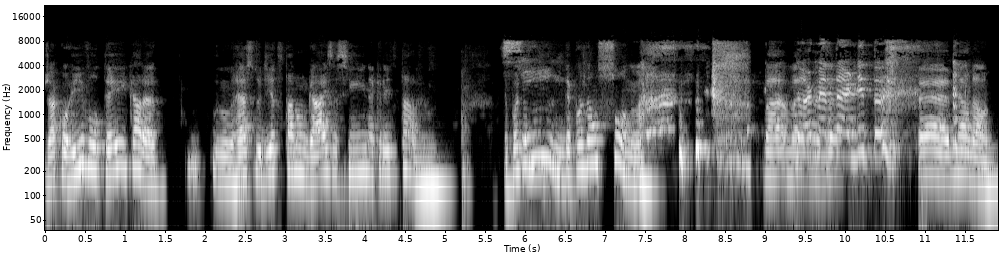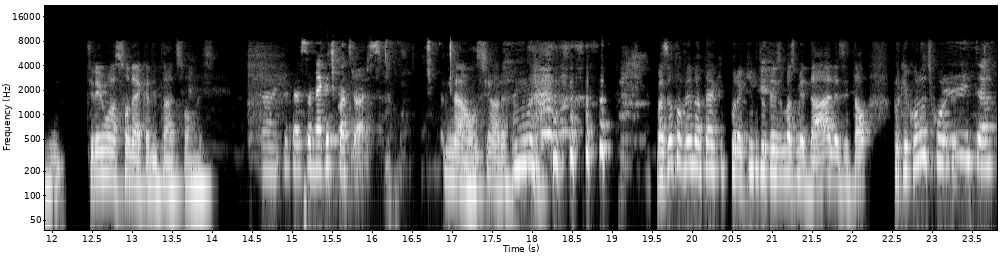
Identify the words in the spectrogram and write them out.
já corri, voltei e, cara, no resto do dia tu tá num gás assim inacreditável. Depois, Sim. depois dá um sono. mas, mas, Dorme mas, a é- tarde toda. É, não, não. Tirei uma soneca de tarde só, mas. Ah, então tá soneca de quatro horas. Não, senhora. mas eu tô vendo até aqui por aqui que tu tens umas medalhas e tal. Porque quando eu te corri. Então.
